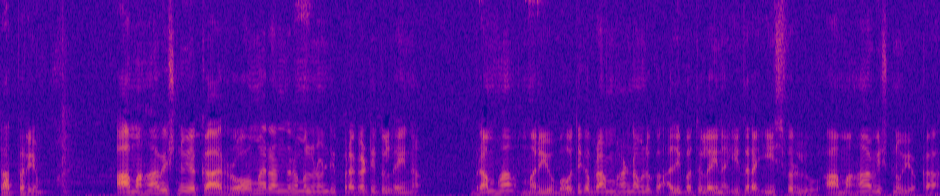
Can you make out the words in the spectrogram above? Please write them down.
తాత్పర్యం ఆ మహావిష్ణు యొక్క రోమరంధ్రముల నుండి ప్రకటితులైన బ్రహ్మ మరియు భౌతిక బ్రహ్మాండములకు అధిపతులైన ఇతర ఈశ్వరులు ఆ మహావిష్ణువు యొక్క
